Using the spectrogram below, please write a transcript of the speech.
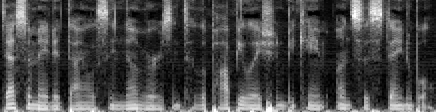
decimated thylacine numbers until the population became unsustainable.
